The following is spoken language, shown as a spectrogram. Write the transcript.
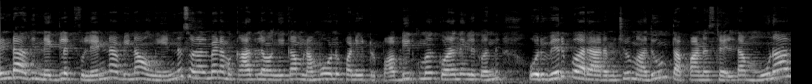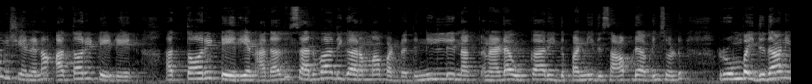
ரெண்டாவது நெக்லெக்ட்ஃபுல் என்ன அப்படின்னா அவங்க என்ன சொன்னாலுமே நம்ம காதில் வாங்கிக்க வாங்கிக்காம நம்ம ஒன்று பண்ணிட்டு இருப்போம். அப்படி இருக்கும்போது குழந்தைங்களுக்கு வந்து ஒரு வெறுப்பு வர ஆரம்பிச்சிடும் அதுவும் தப்பான ஸ்டைல் தான். மூணாவது விஷயம் என்னன்னா அத்தாரிட்டேரியன் அத்தாரிட்டேரியன் அதாவது சர்வாதிகாரமாக பண்றது. நில்லு நக்- நட உட்கார் இது பண்ணி இது சாப்பிடு அப்படின்னு சொல்லிட்டு ரொம்ப இதுதான் நீ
